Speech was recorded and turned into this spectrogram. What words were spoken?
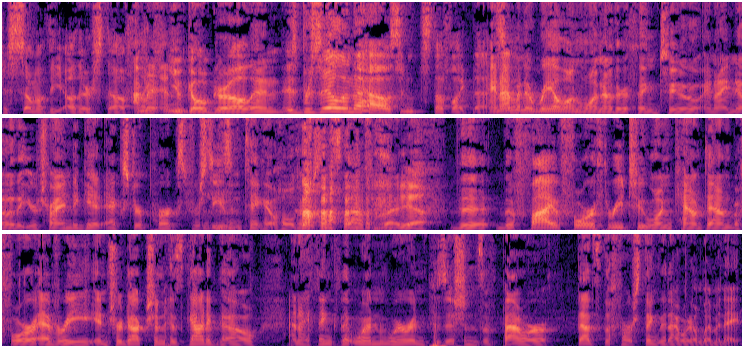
Just some of the other stuff, I'm like gonna- you go girl, and is Brazil in the house and stuff like that. And so. I'm going to rail on one other thing too, and I know that you're trying to get extra perks for season ticket holders and stuff, but Yeah. the the five, four, three, two, one countdown before every introduction has got to go. And I think that when we're in positions of power, that's the first thing that I would eliminate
